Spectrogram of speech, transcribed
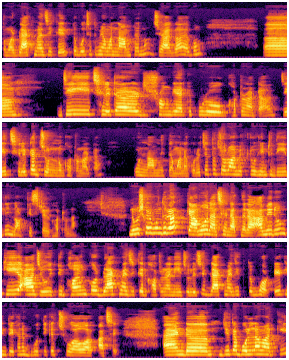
তোমার ব্ল্যাক ম্যাজিকের তো বলছে তুমি আমার নামটা নাও জায়গা এবং যেই ছেলেটার সঙ্গে আর কি পুরো ঘটনাটা, যে ছেলেটার জন্য ঘটনাটা ওর নাম নিতে মানা করেছে। তো চলো আমি একটু হিন্ট দিয়ে দিই নর্থ ইস্টের ঘটনা। নমস্কার বন্ধুরা, কেমন আছেন আপনারা? আমি রুমকি, আজও একটি ভয়ঙ্কর ব্ল্যাক ম্যাজিকের ঘটনা নিয়ে চলেছি। ব্ল্যাক ম্যাজিক তো ঘটে কিন্তু এখানে ভৌতিকের ছোঁয়াও আছে। অ্যান্ড যেটা বললাম আর কি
